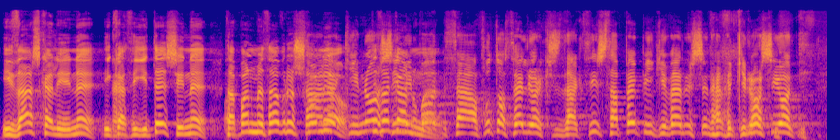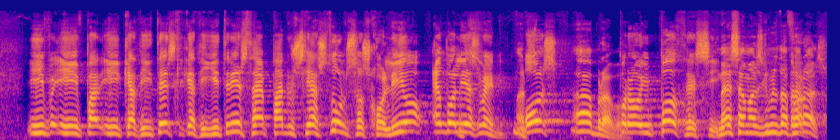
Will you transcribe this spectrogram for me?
Οι δάσκαλοι είναι, οι ναι. καθηγητές είναι. Θα πάνε μεθαύριο στο σχολείο. Τι θα κάνουμε; Λοιπόν, θα, αφού το θέλει ο αρχισυντάκτης, θα πρέπει η κυβέρνηση να ανακοινώσει ότι οι, οι, οι καθηγητές και οι καθηγητρίες θα παρουσιαστούν στο σχολείο εμβολιασμένοι. Ως προϋπόθεση. Μέσα μαζί μεταφοράς.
